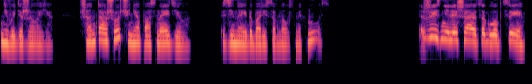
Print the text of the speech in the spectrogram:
не выдержала я. Шантаж — очень опасное дело. Зинаида Борисовна усмехнулась. «Жизни лишаются глупцы,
